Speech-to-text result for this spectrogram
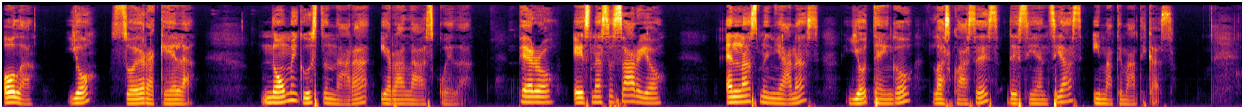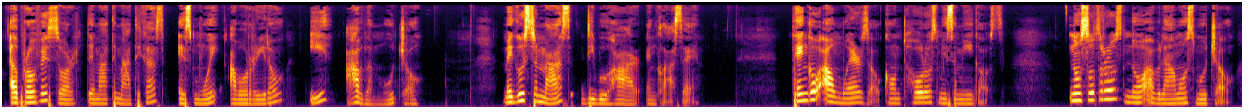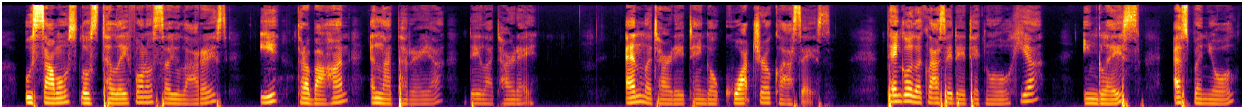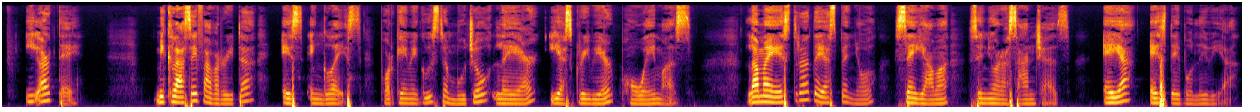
Hola, yo soy Raquela. No me gusta nada ir a la escuela, pero es necesario. En las mañanas yo tengo las clases de ciencias y matemáticas. El profesor de matemáticas es muy aburrido y habla mucho. Me gusta más dibujar en clase. Tengo almuerzo con todos mis amigos. Nosotros no hablamos mucho. Usamos los teléfonos celulares y trabajan en la tarea de la tarde. En la tarde tengo cuatro clases. Tengo la clase de tecnología, inglés, español y arte. Mi clase favorita es inglés porque me gusta mucho leer y escribir poemas. La maestra de español se llama señora Sánchez. Ella es de Bolivia.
